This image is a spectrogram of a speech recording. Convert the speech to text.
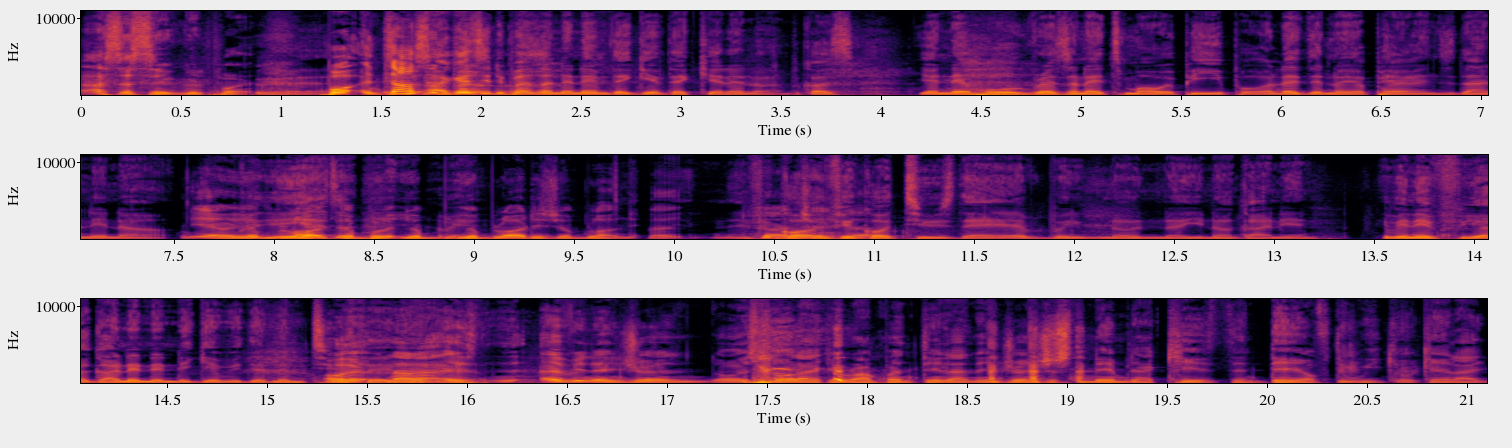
That's also a good point. But in terms I of guess the- it depends on the name they give the kid, and know, because your name will resonate more with people unless they know your parents than you know. yeah, your 'cause you blood, hear your, some- blood, your, I mean- your blood is your blood. Like If you can't call change if you that. call Tuesday, everybody know, know you're not Ghanaian. Even if you're Ghanaian and they give you the name Tuesday. Okay, no, no, it's every Nigerian, or it's not like a rampant thing. And Nigerians just name their kids the day of the week. Okay, like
